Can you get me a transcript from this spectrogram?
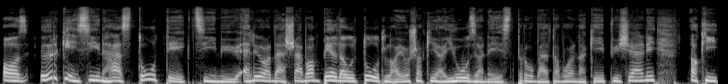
Az Örkény Színház Tóték című előadásában például Tóth Lajos, aki a józanészt próbálta volna képviselni, aki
